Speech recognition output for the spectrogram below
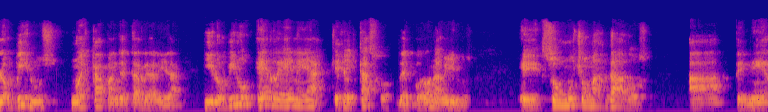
Los virus no escapan de esta realidad. Y los virus RNA, que es el caso del coronavirus, eh, son mucho más dados a tener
